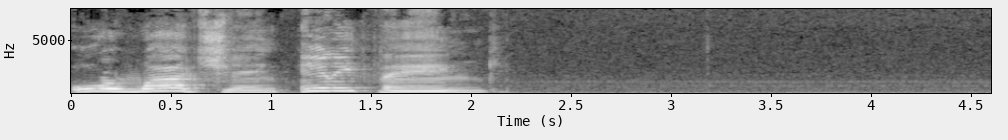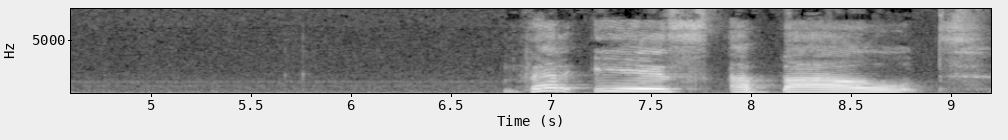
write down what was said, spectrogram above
or watching anything that is about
